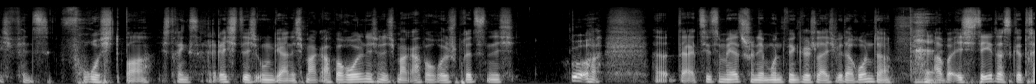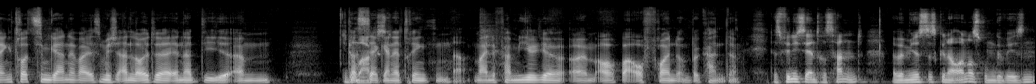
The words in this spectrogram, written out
ich finde es furchtbar. Ich trinke es richtig ungern. Ich mag Aperol nicht und ich mag Aperol Spritz nicht. Uah, da zieht es mir jetzt schon den Mundwinkel gleich wieder runter. Aber ich sehe das Getränk trotzdem gerne, weil es mich an Leute erinnert, die ähm, die das sehr gerne trinken. Ja. Meine Familie, ähm, auch, aber auch Freunde und Bekannte. Das finde ich sehr interessant, weil bei mir ist das genau andersrum gewesen.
